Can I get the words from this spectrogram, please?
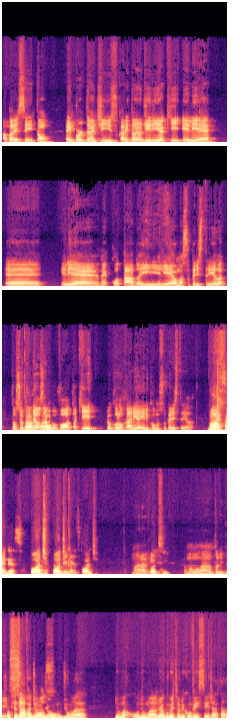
aparecer. Então é importante isso, cara. Então eu diria que ele é, é ele é né, cotado aí, ele é uma super estrela. Então, se eu tá, puder tá usar tá meu voto aqui, eu colocaria ele como super estrela. Vai, vai nessa. Pode, pode, cara, pode. Maravilha. Pode sim. Então vamos lá, Anthony Davis. Só precisava de um, de, um, de, uma, de, uma, de, uma, de um argumento para me convencer. Já tá,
